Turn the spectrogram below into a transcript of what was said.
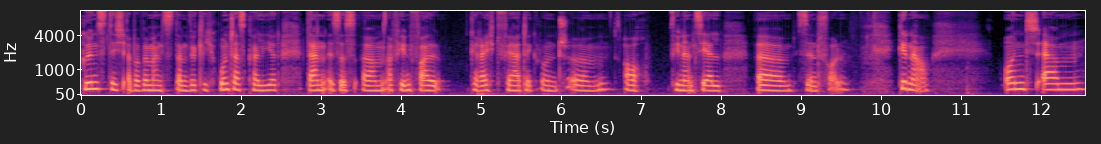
günstig, aber wenn man es dann wirklich runterskaliert, dann ist es ähm, auf jeden Fall gerechtfertigt und ähm, auch finanziell äh, sinnvoll. Genau. Und ähm,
